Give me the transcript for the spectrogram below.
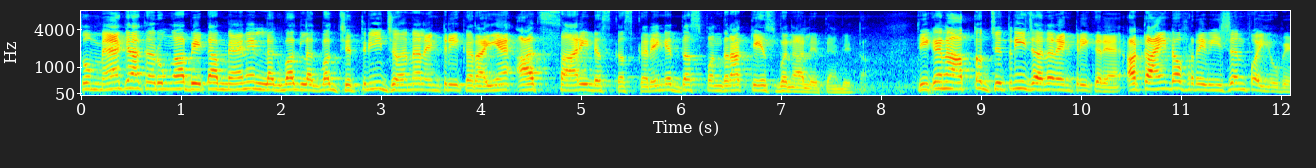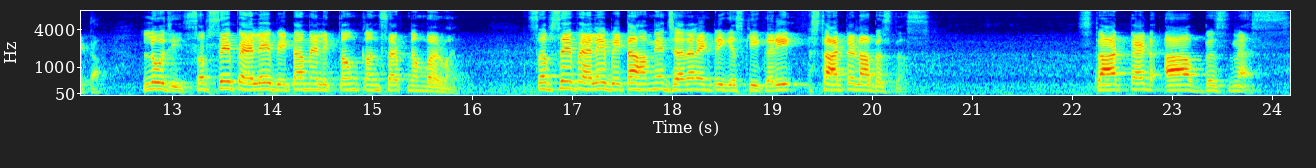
तो मैं क्या करूँगा बेटा, मैंने लगभग लगभग जितनी जर्नल एंट्री कराई है, आज सारी डिस्कस करेंगे 10-15 केस बना लेते हैं बेटा। ठीक है ना? आप तक जितनी जर्नल एंट्री करें a kind of revision for you बेटा। लो जी, सबसे पहले बेटा मैं लिखता हूँ कंसेप्ट नंबर वन सबसे पहले बेटा हमने जर्नल एंट्री किसकी करी? Started a business started a business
